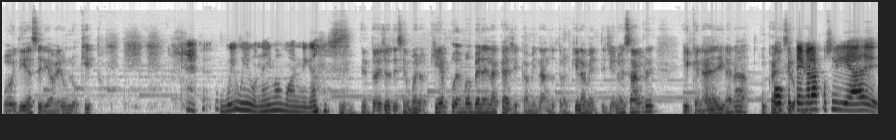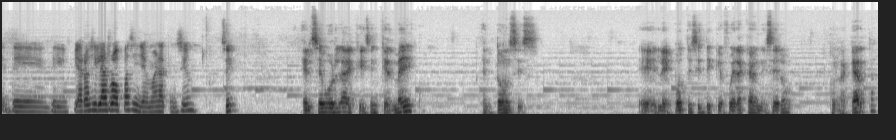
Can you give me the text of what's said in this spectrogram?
Hoy día sería ver a un loquito. Uy, uy, un digamos. Entonces ellos decían, bueno, ¿quién podemos ver en la calle caminando tranquilamente lleno de sangre y que nadie diga nada? O que tenga la posibilidad de, de, de limpiar así la ropa sin llamar la atención. Sí, él se burla de que dicen que es médico. Entonces, eh, la hipótesis de que fuera carnicero con la carta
